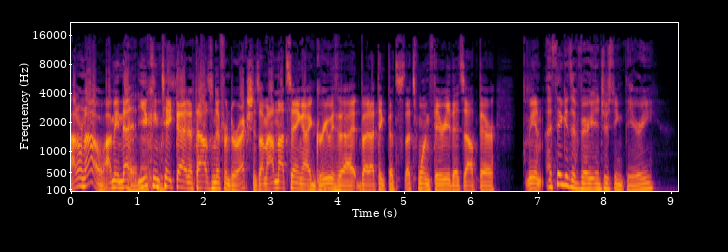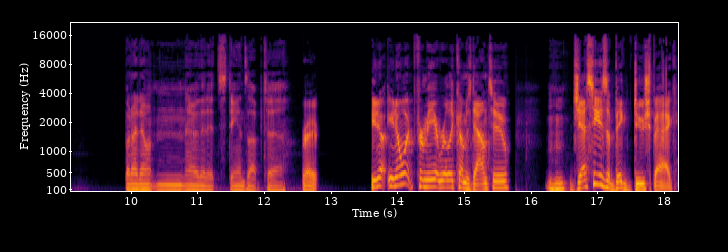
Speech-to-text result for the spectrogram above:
I don't know. I mean, that you can take that in a thousand different directions. I mean, I'm not saying I agree with that, but I think that's that's one theory that's out there. I mean, I think it's a very interesting theory. but I don't know that it stands up to. Right. You know, you know what? For me, it really comes down to Mhm. Jesse is a big douchebag.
